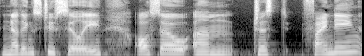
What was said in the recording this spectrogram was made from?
Nothing's too silly. Also um just finding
